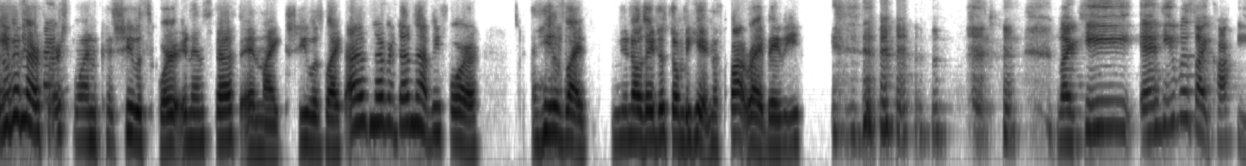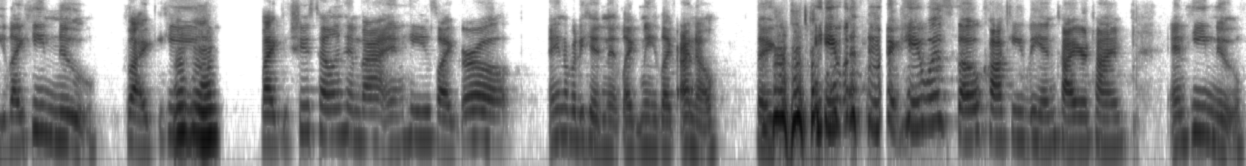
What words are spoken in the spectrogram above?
Even their I... first one, because she was squirting and stuff, and like she was like, I've never done that before. And he was like, you know, they just don't be hitting the spot right, baby. like he and he was like cocky, like he knew, like he, mm-hmm. like she's telling him that, and he's like, "Girl, ain't nobody hitting it like me." Like I know, like he was like he was so cocky the entire time, and he knew,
